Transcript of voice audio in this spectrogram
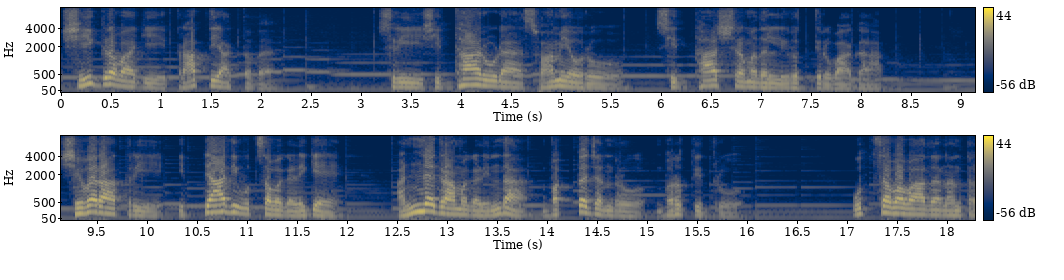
ಶೀಘ್ರವಾಗಿ ಪ್ರಾಪ್ತಿಯಾಗ್ತದೆ. ಶ್ರೀ ಸಿದ್ಧಾರೂಢ ಸ್ವಾಮಿಯವರು ಸಿದ್ಧಾಶ್ರಮದಲ್ಲಿರುತ್ತಿರುವಾಗ ಶಿವರಾತ್ರಿ ಇತ್ಯಾದಿ ಉತ್ಸವಗಳಿಗೆ ಅನ್ಯ ಗ್ರಾಮಗಳಿಂದ ಭಕ್ತ ಜನರು ಬರುತ್ತಿದ್ರು. ಉತ್ಸವವಾದ ನಂತರ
